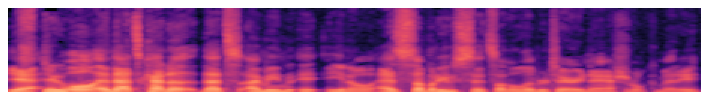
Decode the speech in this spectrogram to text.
Yeah. Stupid. Well, and that's kind of that's. I mean, it, you know, as somebody who sits on the Libertarian National Committee,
